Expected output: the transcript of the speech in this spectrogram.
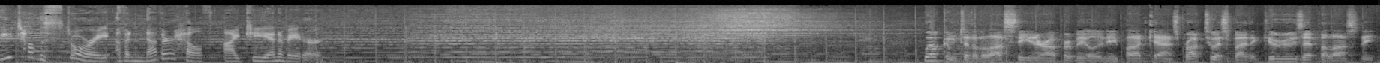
we tell the story of another health IT innovator. Welcome to the Velocity Interoperability Podcast, brought to us by the Gurus at Velocity.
